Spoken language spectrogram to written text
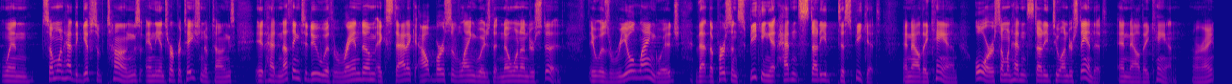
when someone had the gifts of tongues and the interpretation of tongues, it had nothing to do with random ecstatic outbursts of language that no one understood. It was real language that the person speaking it hadn't studied to speak it, and now they can. Or someone hadn't studied to understand it, and now they can. All right?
